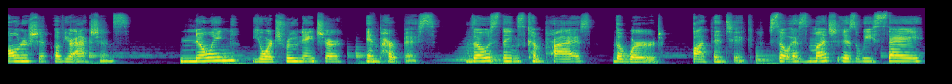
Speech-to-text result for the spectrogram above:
ownership of your actions, knowing your true nature and purpose. Those things comprise the word authentic. So, as much as we say,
